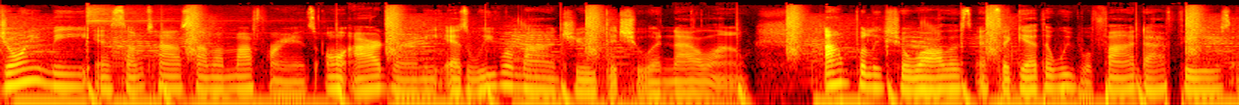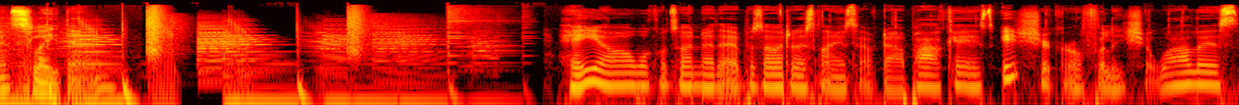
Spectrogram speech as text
Join me and sometimes some of my friends on our journey as we remind you that you are not alone. I'm Felicia Wallace, and together we will find our fears and slay them. Hey y'all, welcome to another episode of the Slaying Self Doubt podcast. It's your girl Felicia Wallace.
